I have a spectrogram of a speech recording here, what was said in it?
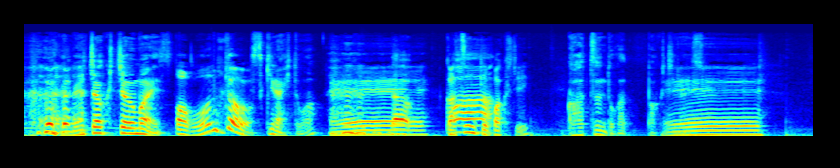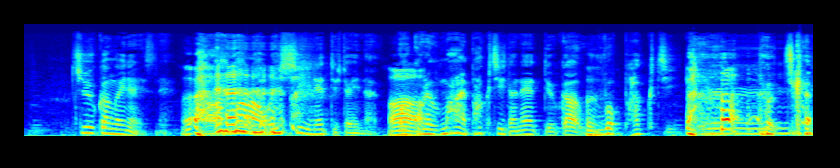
めちゃくちゃうまいです。あ本当？好きな人は？へだえガツンとパクチー？ガツンとかパクチーなんです中間がいないですね。あー。まあ美味しいねっていう人はいない。あこれうまいパクチーだねっていうか、うわパクチー。どっちか。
